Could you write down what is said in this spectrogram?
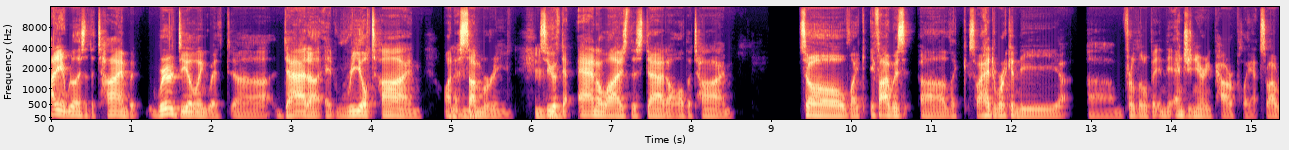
I didn't realize at the time, but we're dealing with uh, data at real time on mm-hmm. a submarine. Mm-hmm. So you have mm-hmm. to analyze this data all the time. So like if I was uh, like so I had to work in the um, for a little bit in the engineering power plant. So I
